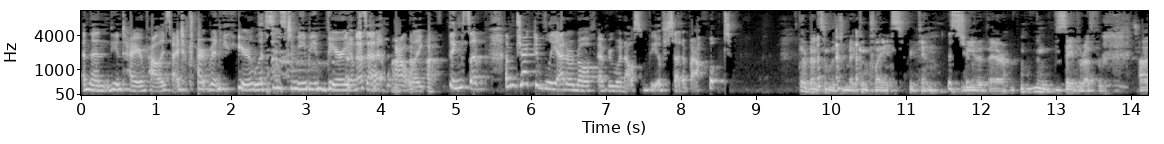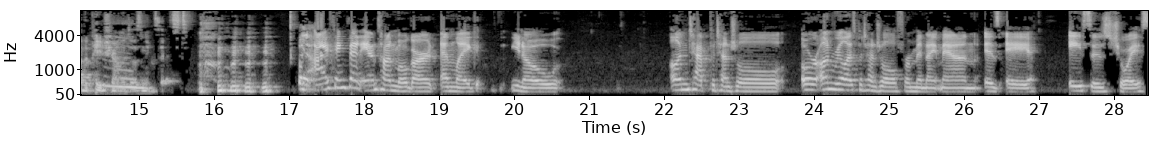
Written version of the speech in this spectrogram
And then the entire poli sci department here listens to me being very upset about like things that objectively I don't know if everyone else would be upset about. There have been some legitimate complaints. We can leave it there. Save the rest for uh, the Patreon that doesn't exist. But I think that Anton Mogart and like, you know, untapped potential or unrealized potential for Midnight Man is a Ace's choice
